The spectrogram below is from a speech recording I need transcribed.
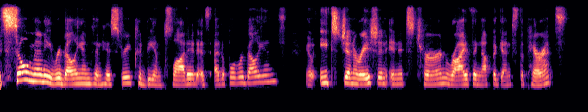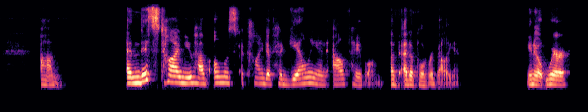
So many rebellions in history could be imploded as Oedipal rebellions, you know, each generation in its turn rising up against the parents. Um, and this time you have almost a kind of Hegelian Aufhebung of Oedipal rebellion, you know, where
